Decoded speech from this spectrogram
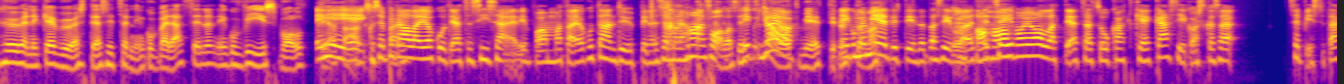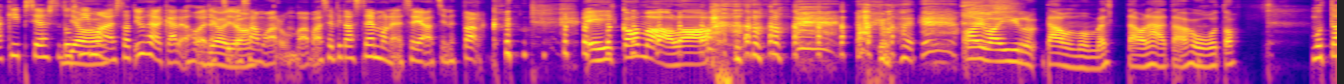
höyhenen kevyesti ja sitten sä niin kuin vedät sinne niin kuin viisi volttia Ei, ei, kun se pitää olla joku, tiedätkö, sisäelinvamma tai joku tämän tyyppinen semmoinen hanska. Tavalla, siis joo, oot miettinyt Ei, kun me mietittiin tätä sillä että, että se ei voi olla, tiedätkö, että sun katkee käsi, koska sä se pistetään kipsiä ja sitten tulet himaan ja sä oot yhdellä kädellä hoidat joo, sitä joo. samaa rumpaa, vaan se pitää semmoinen, että sä jäät sinne tarkkaan. Ei kamalaa. aivan, aivan irve. Tämä on mun mielestä, tämä on hätää huuto. Mutta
